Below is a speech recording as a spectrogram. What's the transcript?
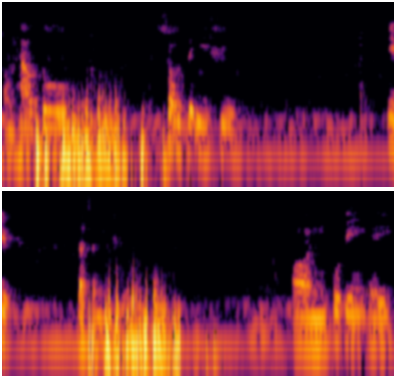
on how to solve the issue if that's an issue on putting a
